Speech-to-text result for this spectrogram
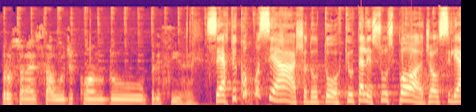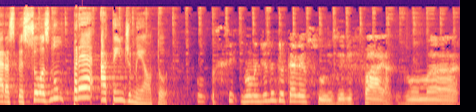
profissionais de saúde quando precisem. Certo. E como você acha, doutor, que o Telesus pode auxiliar as pessoas num pré-atendimento? Se, na medida que o Telesus ele faz uma,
